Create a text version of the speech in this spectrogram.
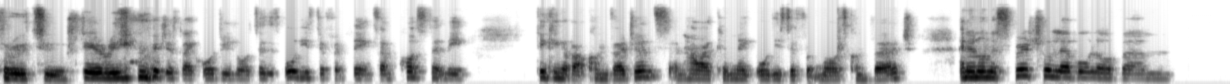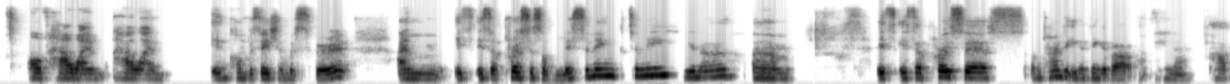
through to theory, which is like Audre Lorde. There's all these different things. I'm constantly thinking about convergence and how I can make all these different worlds converge. And then on the spiritual level of um, of how I'm how I'm in conversation with spirit, I'm it's, it's a process of listening to me, you know. Um, it's it's a process. I'm trying to even think about, you know, how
